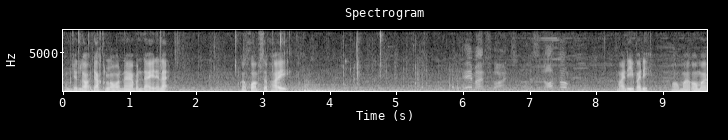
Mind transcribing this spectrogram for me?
ผมจะรอดักรอหน้าบันไดนี่นแหละเพื่อความสะพายมาดีมาดีอ้อมมาอ้อมมา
